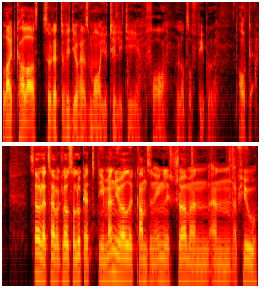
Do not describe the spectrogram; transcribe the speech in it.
light colors so that the video has more utility for lots of people out there. So let's have a closer look at the manual. It comes in English, German and a few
